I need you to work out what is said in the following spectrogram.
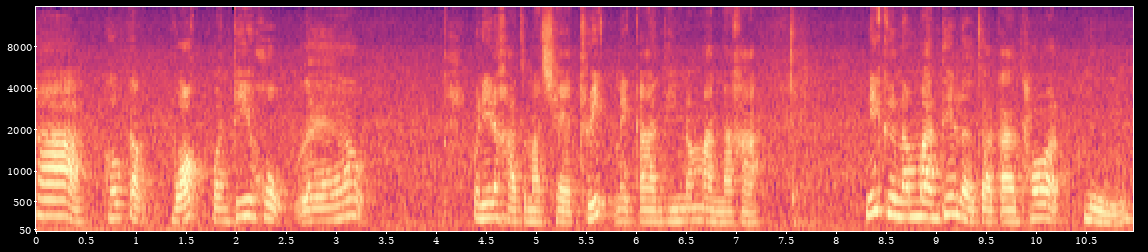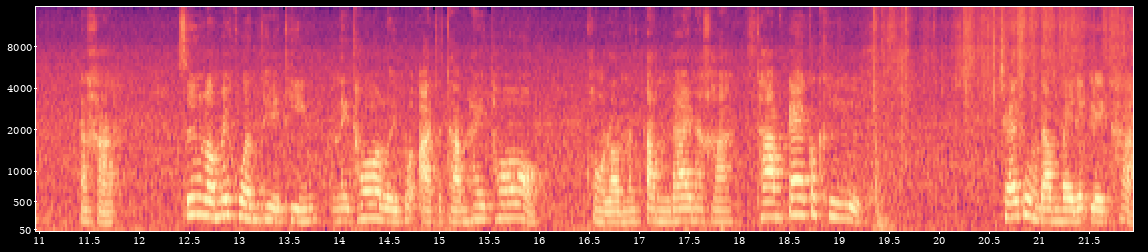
ค่ะ พบกับวอล์กวันที่ 6 แล้ว วันนี้นะคะจะมาแชร์ทริคในการทิ้งน้ำมันนะคะ นี่คือน้ำมันที่เหลือจากการทอดหมูนะคะ ซึ่งเราไม่ควรเททิ้งในท่อเลยเพราะอาจจะทำให้ท่อของเรานั้นตันได้นะคะทางแก้ก็คือ ใช้ถุงดำใบเล็ก ๆ ค่ะ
